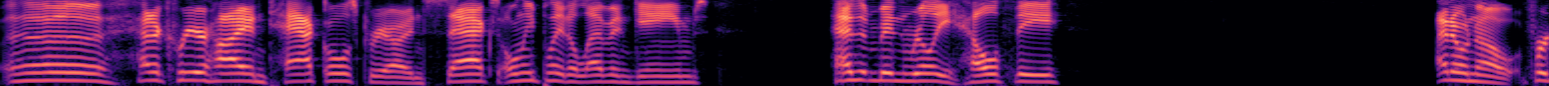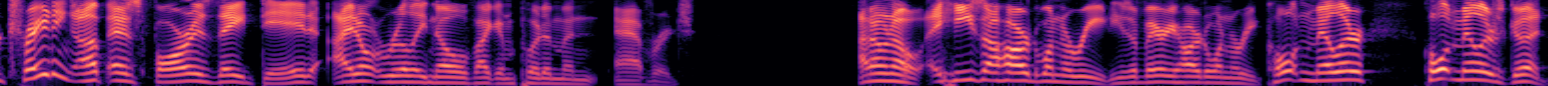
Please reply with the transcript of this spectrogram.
Uh, had a career high in tackles, career high in sacks. Only played 11 games hasn't been really healthy. I don't know. For trading up as far as they did, I don't really know if I can put him in average. I don't know. He's a hard one to read. He's a very hard one to read. Kolton Miller, Kolton Miller's good.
